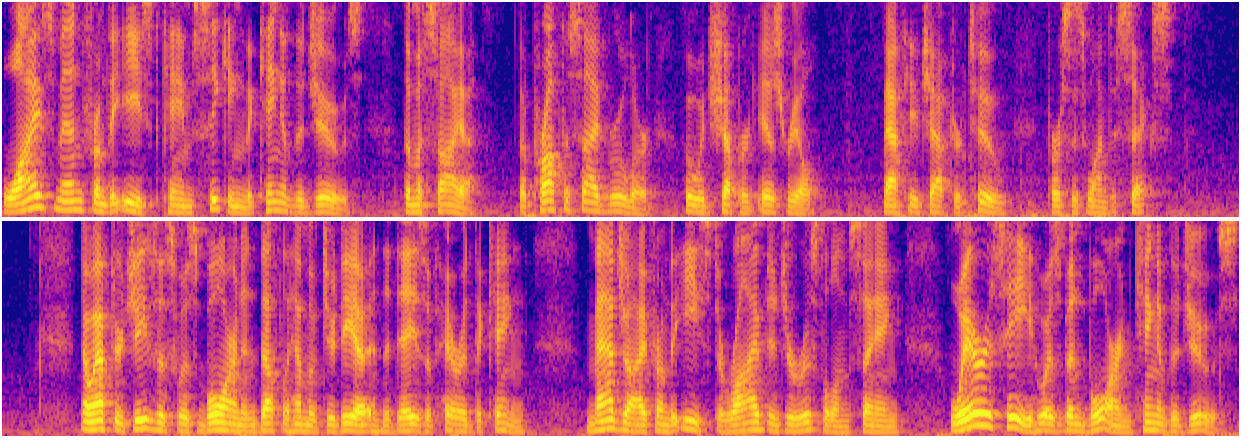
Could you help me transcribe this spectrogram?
wise men from the east came seeking the King of the Jews, the Messiah, the prophesied ruler who would shepherd Israel. Matthew chapter 2, verses 1 to 6. Now, after Jesus was born in Bethlehem of Judea in the days of Herod the king, Magi from the east arrived in Jerusalem, saying, Where is he who has been born King of the Jews?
